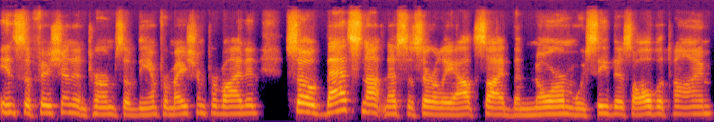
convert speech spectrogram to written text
insufficient in terms of the information provided. So that's not necessarily outside the norm. We see this all the time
